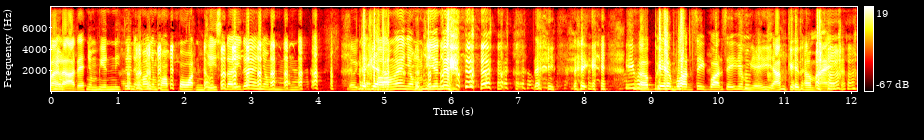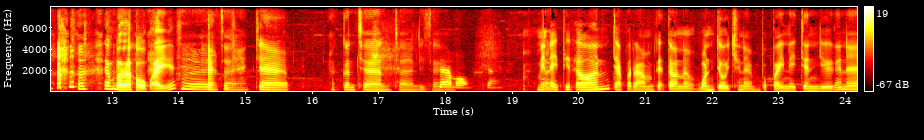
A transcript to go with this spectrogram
បើខ្ញុំឡើយអត់ទេខ្ញុំហ៊ាននេះទេអ្នកមកខ្ញុំក៏ពាត់និយាយស្ដីទេខ្ញុំមិនដូចអ្នកបងឯងខ្ញុំមិនហ៊ានទេដេកដេកពីបើពេលពាត់ស៊ីពាត់ស៊ីខ្ញុំនិយាយយ៉ាំគេថាម៉េចតែមើលហូបអីចាចា អរគុណច្រើនចាលីសាចាបងចាមានអីទៀតអូនចាប់អារម្មណ៍តកតងនឹងបនចូលឆ្នាំប្រពៃណីចិនយើងណា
